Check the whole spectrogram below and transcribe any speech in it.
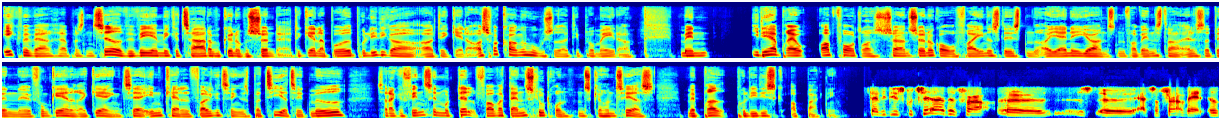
ikke vil være repræsenteret ved VM i Katar, der begynder på søndag. Det gælder både politikere, og det gælder også for kongehuset og diplomater. Men I det her brev opfordrer Søren Søndergaard fra Enhedslisten og Janne Jørgensen fra Venstre, altså den øh, fungerende regering, til at indkalde Folketingets partier til et møde, så der kan findes en model for, hvordan slutrunden skal håndteres med bred politisk opbakning da vi diskuterede det før, øh, øh, altså før valget,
